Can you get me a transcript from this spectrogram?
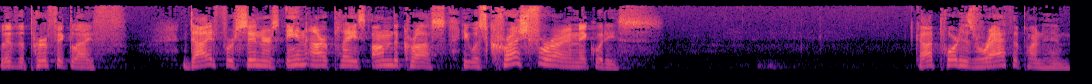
lived the perfect life, died for sinners in our place on the cross. He was crushed for our iniquities. God poured his wrath upon him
